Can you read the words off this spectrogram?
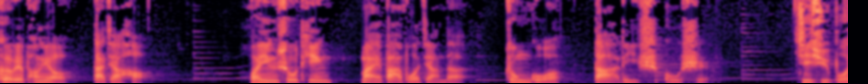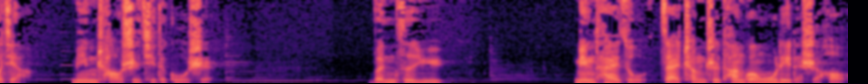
各位朋友，大家好，欢迎收听麦霸播讲的中国大历史故事。继续播讲明朝时期的故事。文字狱，明太祖在惩治贪官污吏的时候，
